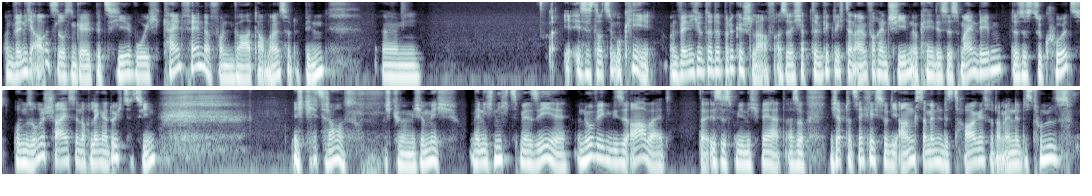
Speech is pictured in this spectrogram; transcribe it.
Und wenn ich Arbeitslosengeld beziehe, wo ich kein Fan davon war damals oder bin, ähm, ist es trotzdem okay. Und wenn ich unter der Brücke schlafe, also ich habe da wirklich dann einfach entschieden, okay, das ist mein Leben, das ist zu kurz, um so eine Scheiße noch länger durchzuziehen ich gehe jetzt raus. Ich kümmere mich um mich. Wenn ich nichts mehr sehe, nur wegen dieser Arbeit, dann ist es mir nicht wert. Also ich habe tatsächlich so die Angst am Ende des Tages oder am Ende des Tunnels,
